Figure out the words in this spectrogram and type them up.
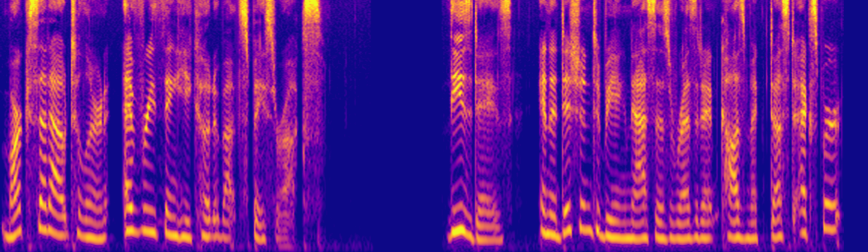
Mark set out to learn everything he could about space rocks. These days, in addition to being NASA's resident cosmic dust expert,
